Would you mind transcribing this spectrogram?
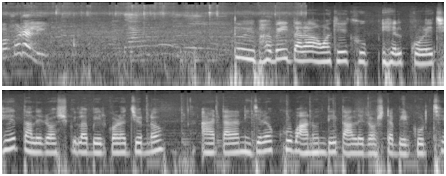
বকরালি তো এইভাবেই তারা আমাকে খুব হেল্প করেছে তালের রসগুলা বের করার জন্য। আর তারা নিজেরাও খুব আনন্দে তালের রসটা বের করছে।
